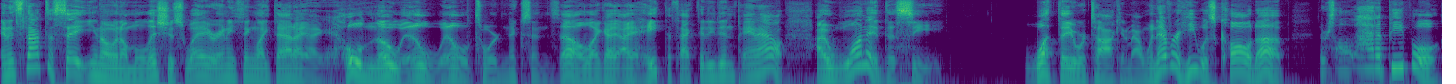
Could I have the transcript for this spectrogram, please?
And it's not to say, you know, in a malicious way or anything like that. I, I hold no ill will toward Nick Senzel. Like, I, I hate the fact that he didn't pan out. I wanted to see what they were talking about. Whenever he was called up, there's a lot of people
